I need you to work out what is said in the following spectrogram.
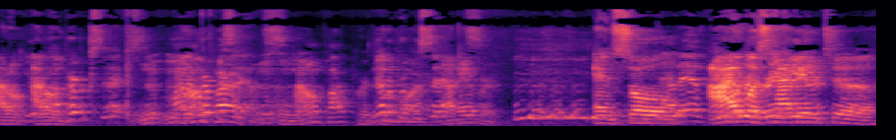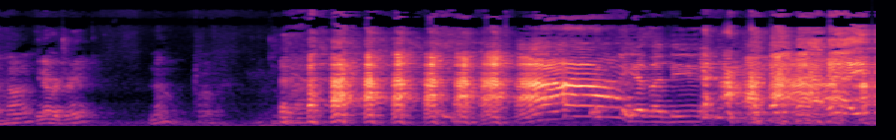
I don't. You I don't. Percocets? Mm, Not I a don't pop. Mm-mm, I don't pop perk Not a anymore. Percocets. Not ever. And so ever. I was having either? to. Huh? You never drink? No. Oh. yes, I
